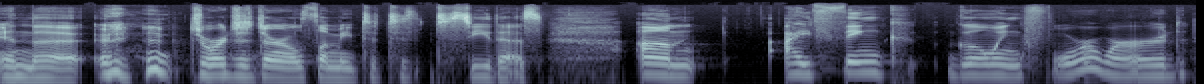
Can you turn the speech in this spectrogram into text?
in the Georgia General Assembly to, to, to see this. Um, I think going forward,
